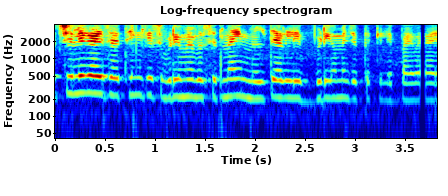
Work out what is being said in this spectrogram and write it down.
तो चलिए गाइज़ आई थिंक इस वीडियो में बस इतना ही। मिलते हैं अगली वीडियो में, जब तक के लिए बाय बाय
